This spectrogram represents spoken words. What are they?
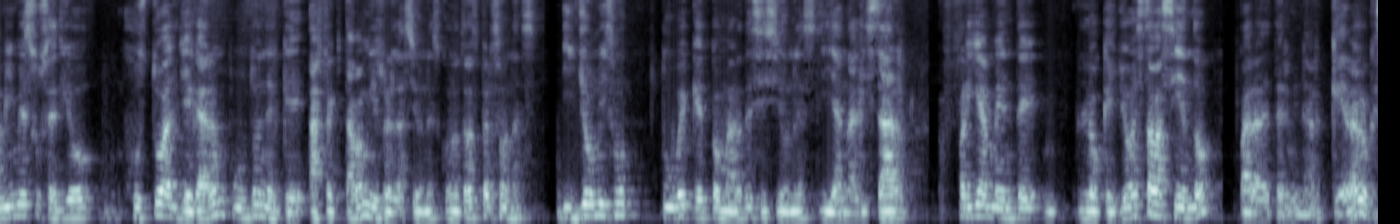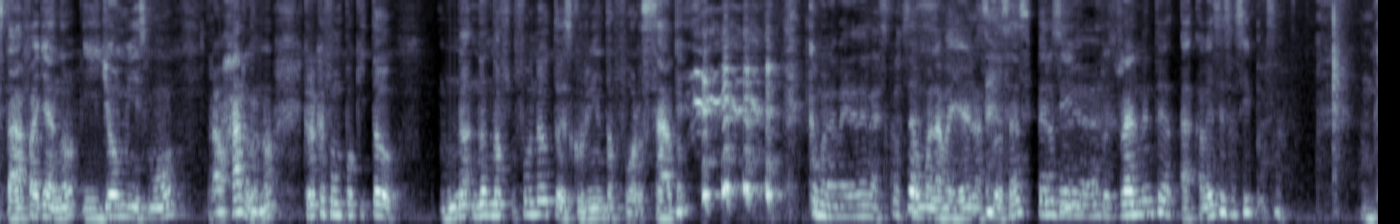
mí me sucedió justo al llegar a un punto en el que afectaba mis relaciones con otras personas y yo mismo tuve que tomar decisiones y analizar fríamente lo que yo estaba haciendo para determinar qué era lo que estaba fallando y yo mismo trabajarlo, ¿no? Creo que fue un poquito, no, no, no fue un autodescubrimiento forzado, Como la mayoría de las cosas. como la mayoría de las cosas, pero sí, pues realmente a, a veces así pasa. Ok.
